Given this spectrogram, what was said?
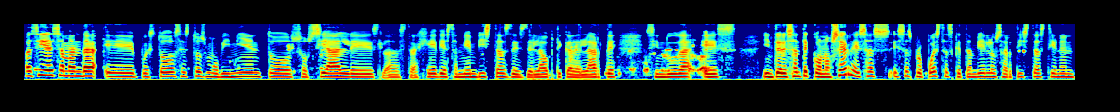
Así es, Amanda, eh, pues todos estos movimientos sociales, las tragedias también vistas desde la óptica del arte, sin duda es interesante conocer esas, esas propuestas que también los artistas tienen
